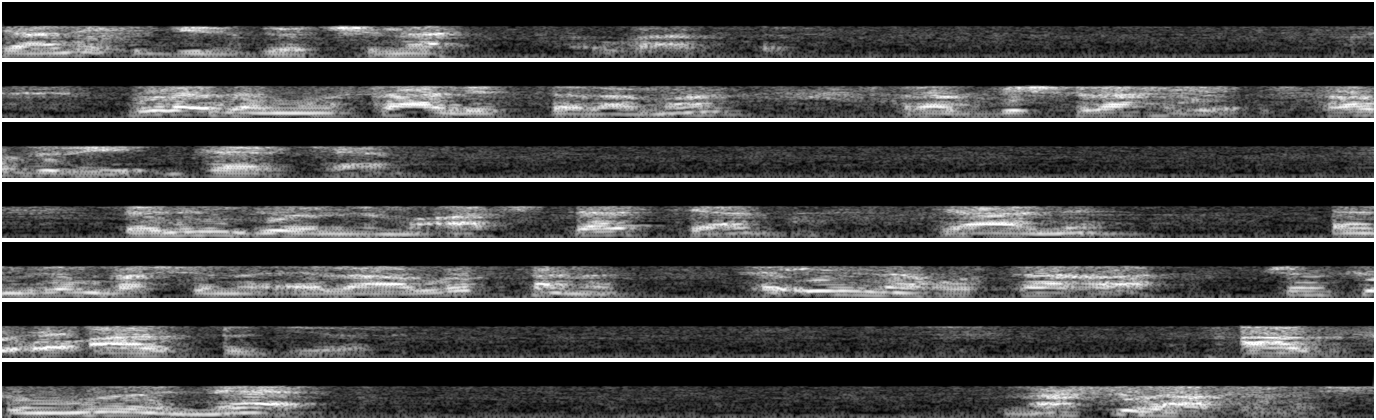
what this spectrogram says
Yani bir göçme vardır. Burada Musa Aleyhisselam'ın Rabbi şrahli sadri derken benim gönlümü aç derken yani emrin başını ele alırsanız fe innehu taha çünkü o azdı diyor azgınlığı ne? Nasıl azmış?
